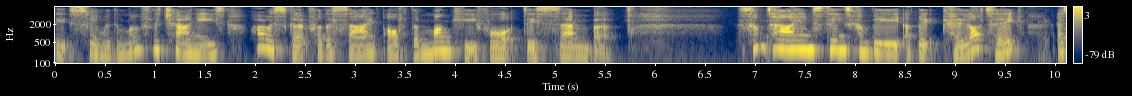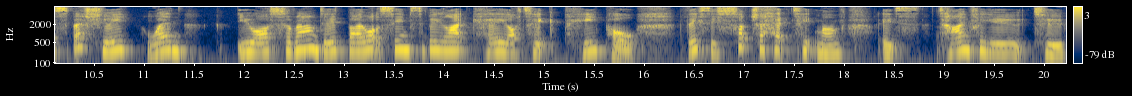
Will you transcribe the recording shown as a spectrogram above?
it's Finn with the monthly Chinese horoscope for the sign of the monkey for December. Sometimes things can be a bit chaotic, especially when you are surrounded by what seems to be like chaotic people. This is such a hectic month. It's time for you to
